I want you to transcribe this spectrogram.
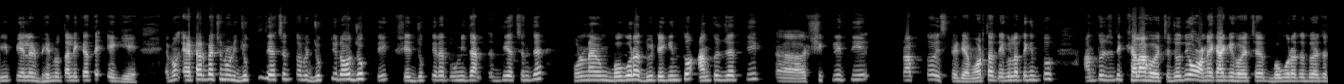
বিপিএল এর ভেন্যু তালিকাতে এগিয়ে। এবং এটার পেছনে উনি যুক্তি দিয়েছেন, তবে যুক্তিটাও যৌক্তিক। সেই যুক্তিটা উনি দিয়েছেন যে, খুলনা এবং বগুড়া ২ টাই কিন্তু আন্তর্জাতিক স্বীকৃতি প্রাপ্ত স্টেডিয়াম। অর্থাৎ এগুলাতে কিন্তু আন্তর্জাতিক খেলা হয়েছে। যদিও অনেক আগে হয়েছে। বগুড়াতে ২০০৬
